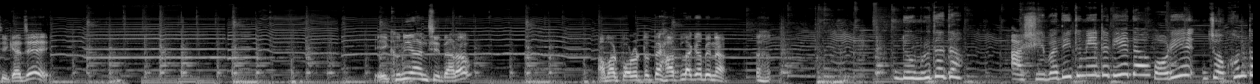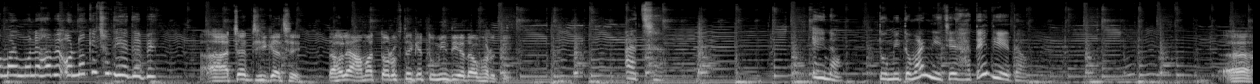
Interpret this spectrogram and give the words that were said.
ঠিক আছে? এখনই আনছি দাঁড়াও। আমার পরোটাতে হাত লাগাবে না। ডমরু দাদা আশীর্বাদেই তুমি এটা দিয়ে দাও। পরে যখন তোমার মনে হবে অন্য কিছু দিয়ে দেবে। আচ্ছা ঠিক আছে। তাহলে আমার তরফ থেকে তুমি দিয়ে দাও ভারতী। আচ্ছা। এই নাও তুমি তোমার নিজের হাতেই দিয়ে দাও। আহ,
